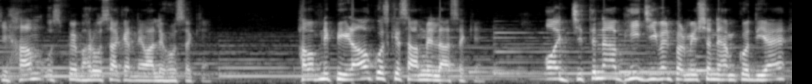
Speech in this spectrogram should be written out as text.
कि हम उस पर भरोसा करने वाले हो सकें। हम अपनी पीड़ाओं को उसके सामने ला सकें। और जितना भी जीवन परमेश्वर ने हमको दिया है,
